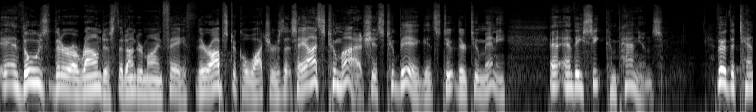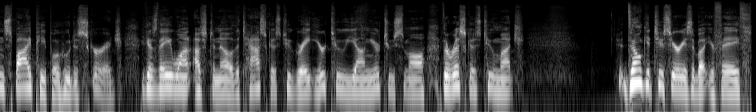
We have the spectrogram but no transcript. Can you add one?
And those that are around us that undermine faith, they're obstacle watchers that say, ah, it's too much, it's too big, it's too, they're too many. And, and they seek companions. They're the 10 spy people who discourage because they want us to know the task is too great, you're too young, you're too small, the risk is too much. Don't get too serious about your faith.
